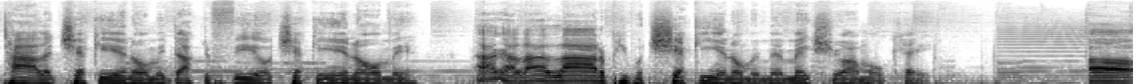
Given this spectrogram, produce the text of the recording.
Tyler, check in on me. Dr. Phil, check in on me. I got a lot, a lot of people check in on me, man. Make sure I'm okay. Uh,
